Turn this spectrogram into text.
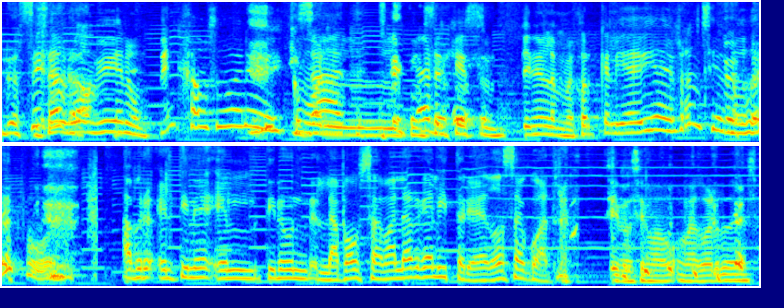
no sé, no, no. vive en un penthouse. Es Como el- claro. conserjes tienen la mejor calidad de vida de Francia, no weón. Ah, pero él tiene, él tiene un- la pausa más larga de la historia, de 2 a 4. Sí, pues sí, me, me acuerdo de eso.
